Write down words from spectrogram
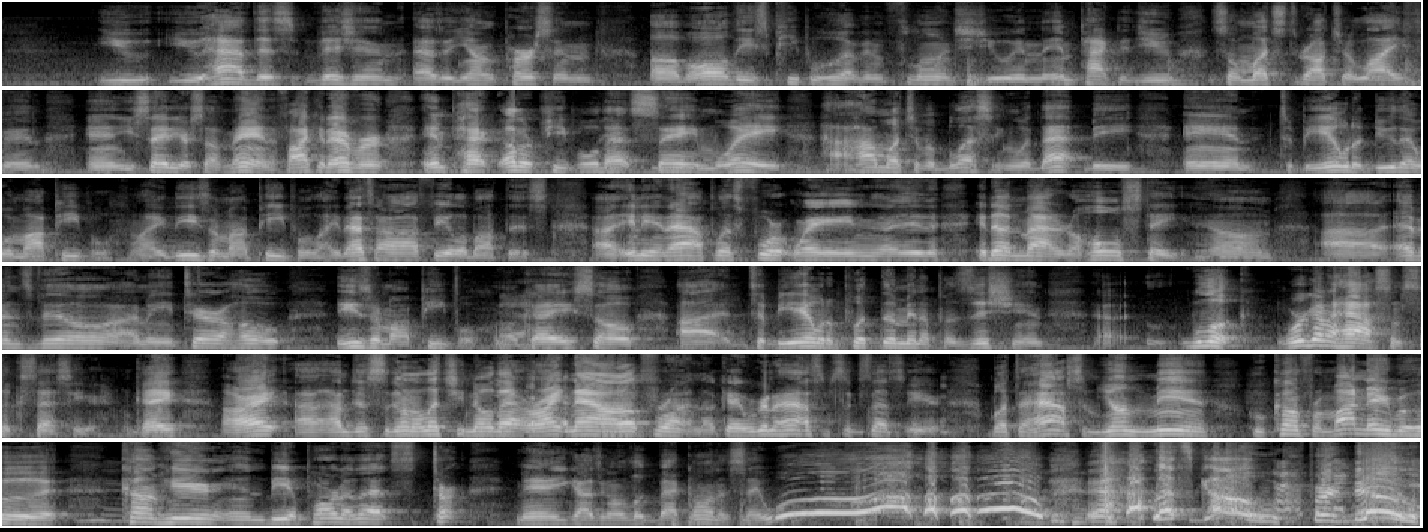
You you have this vision as a young person of all these people who have influenced you and impacted you so much throughout your life, and and you say to yourself, man, if I could ever impact other people that same way, how, much of a blessing would that be? and to be able to do that with my people like these are my people. Like that's how i feel about this. Uh, indianapolis fort wayne uh, it, it doesn't matter. The whole state um, uh, evansville i mean terre haute these are my people okay? So uh, to be able to put them in a position uh, look we're gonna have some success here okay? All right? I, i'm just gonna let you know that right now up front okay? We're gonna have some success here. But to have some young men who come from my neighborhood come here and be a part of that man you guys are gonna look back on and say woo let's go purdue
